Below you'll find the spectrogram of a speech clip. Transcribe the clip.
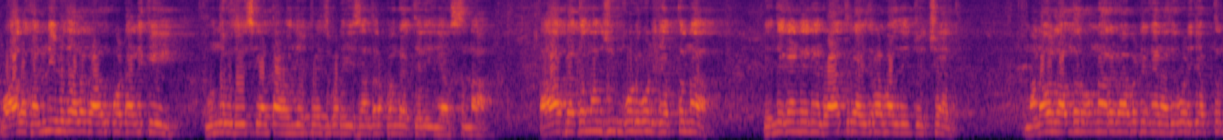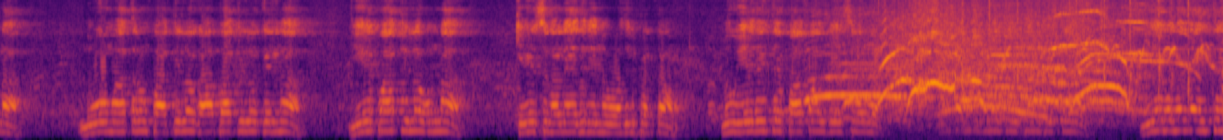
వాళ్ళకి అన్ని విధాలుగా ఆదుకోవడానికి ముందుకు తీసుకెళ్తామని చెప్పేసి కూడా ఈ సందర్భంగా తెలియజేస్తున్నా. ఆ పెద్ద మనుషుని కూడా కూడా చెప్తున్నా. ఎందుకంటే నేను రాత్రి హైదరాబాద్ నుంచి వచ్చాను. మన వాళ్ళు అందరూ ఉన్నారు కాబట్టి నేను అది కూడా చెప్తున్నా. నువ్వు మాత్రం పార్టీలోకి ఆ పార్టీలోకి వెళ్ళినా ఏ పార్టీలో ఉన్నా కేసులు అనేది నిన్ను వదిలిపెట్టాం. నువ్వు ఏదైతే పాపాలు చేసావో ఏ విధంగా అయితే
